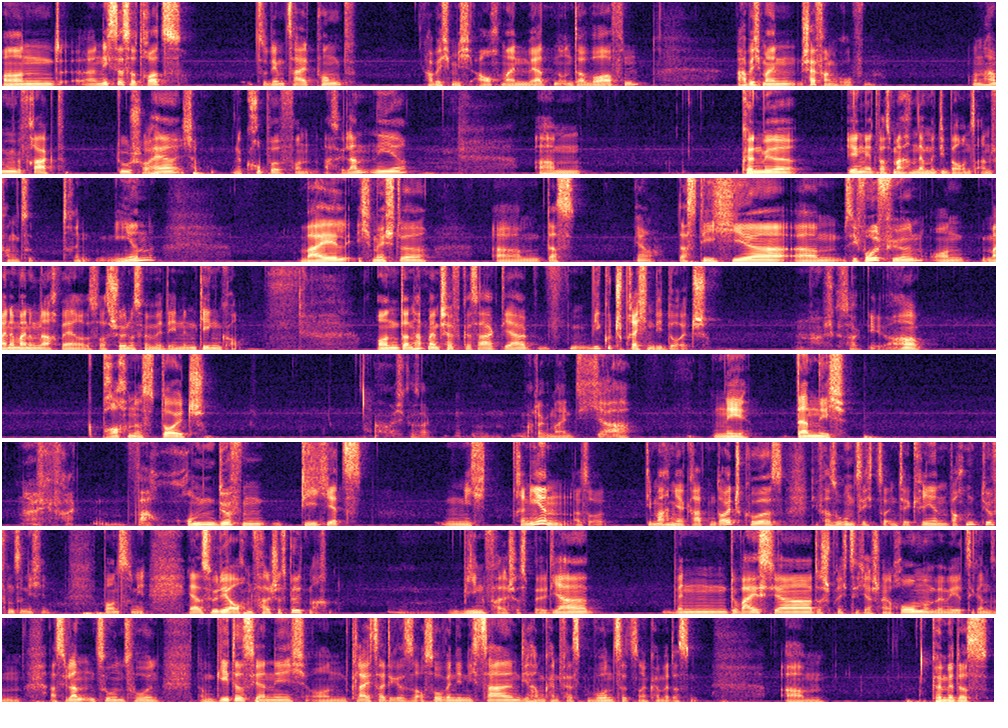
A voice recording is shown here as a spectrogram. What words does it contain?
Und äh, nichtsdestotrotz, zu dem Zeitpunkt habe ich mich auch meinen Werten unterworfen, habe ich meinen Chef angerufen und haben gefragt, du schau her, ich habe eine Gruppe von Asylanten hier, ähm, können wir irgendetwas machen, damit die bei uns anfangen zu trainieren, weil ich möchte, ähm, dass ja, dass die hier ähm, sich wohlfühlen und meiner Meinung nach wäre es was Schönes, wenn wir denen entgegenkommen. Und dann hat mein Chef gesagt, ja, wie gut sprechen die Deutsch? Dann habe ich gesagt, ja, gebrochenes Deutsch. Dann habe ich gesagt, hat er gemeint, ja, nee, dann nicht. Dann habe ich gefragt, warum dürfen die jetzt nicht trainieren? Also die machen ja gerade einen Deutschkurs, die versuchen sich zu integrieren. Warum dürfen sie nicht bei uns trainieren? Ja, es würde ja auch ein falsches Bild machen. Wie ein falsches Bild? Ja, wenn du weißt ja, das spricht sich ja schnell rum und wenn wir jetzt die ganzen Asylanten zu uns holen, dann geht es ja nicht. Und gleichzeitig ist es auch so, wenn die nicht zahlen, die haben keinen festen Wohnsitz, dann können wir das, ähm, können wir das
